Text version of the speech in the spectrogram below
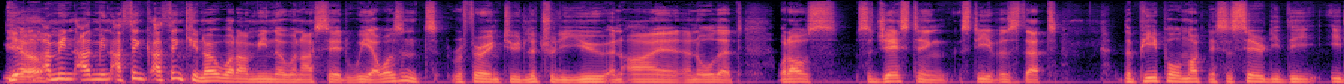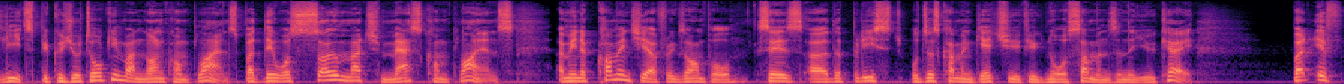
you yeah, know, I mean, I mean, I think, I think you know what I mean though when I said we. I wasn't referring to literally you and I and all that. What I was suggesting, Steve, is that the people, not necessarily the elites, because you're talking about non-compliance, but there was so much mass compliance. I mean, a comment here, for example, says uh, the police will just come and get you if you ignore summons in the UK. But if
